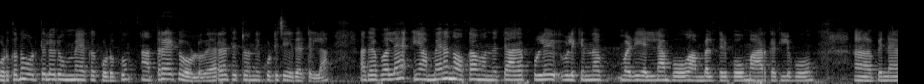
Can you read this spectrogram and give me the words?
കൊടുക്കുന്ന കൂട്ടത്തിൽ ഒരു ഉമ്മയൊക്കെ കൊടുക്കും. അത്രയൊക്കെ ഉള്ളൂ. വേറെ തെറ്റൊന്നും ഈ കുട്ടി ചെയ്തിട്ടില്ല. അതേപോലെ ഈ അമ്മേനെ നോക്കാൻ വന്നിട്ട് ആ പുള്ളി വിളിക്കുന്ന വഴിയെല്ലാം പോകും. അമ്പലത്തിൽ പോകും മാർക്കറ്റിൽ പോകും. പിന്നെ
